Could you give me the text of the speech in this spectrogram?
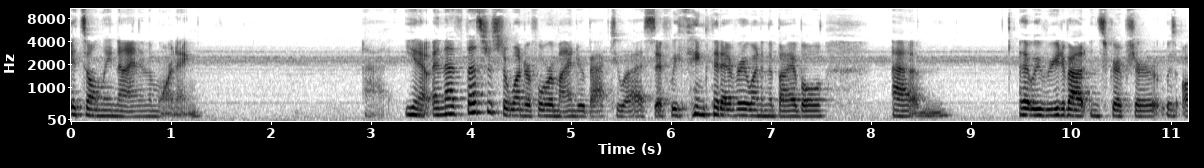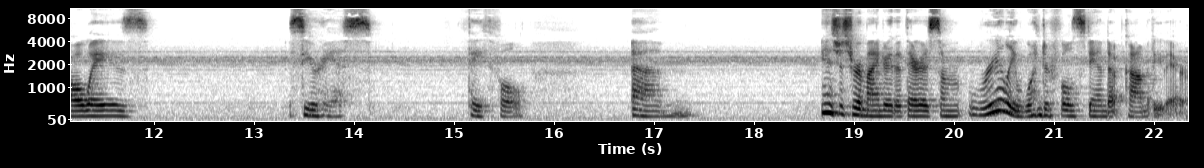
It's only nine in the morning. Uh, you know, and that's that's just a wonderful reminder back to us. If we think that everyone in the Bible um, that we read about in Scripture was always serious, faithful, um, it's just a reminder that there is some really wonderful stand up comedy there.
